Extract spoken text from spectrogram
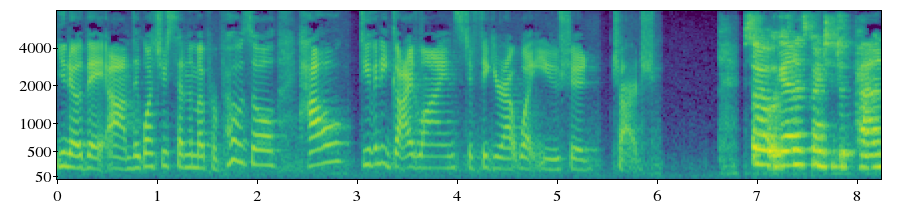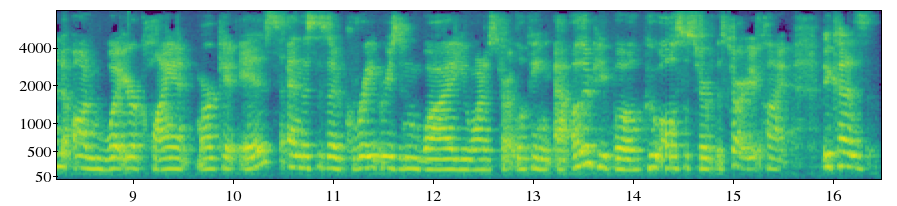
you know, they um, they want you to send them a proposal. How do you have any guidelines to figure out what you should charge? So again, it's going to depend on what your client market is, and this is a great reason why you want to start looking at other people who also serve this target client because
